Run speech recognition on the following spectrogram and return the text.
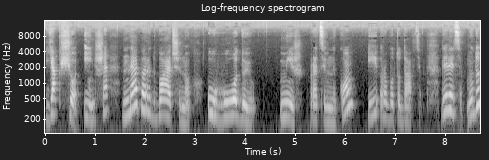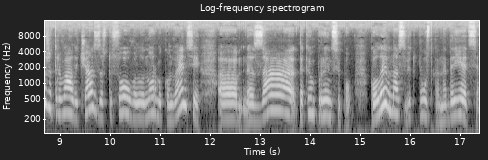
Якщо інше не передбачено угодою між працівником і роботодавцем. Дивіться, ми дуже тривалий час застосовували норми конвенції е, за таким принципом. Коли в нас відпустка надається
